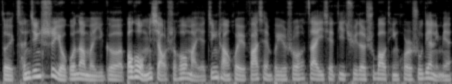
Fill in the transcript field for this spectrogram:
对，曾经是有过那么一个，包括我们小时候嘛，也经常会发现，比如说在一些地区的书报亭或者书店里面，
